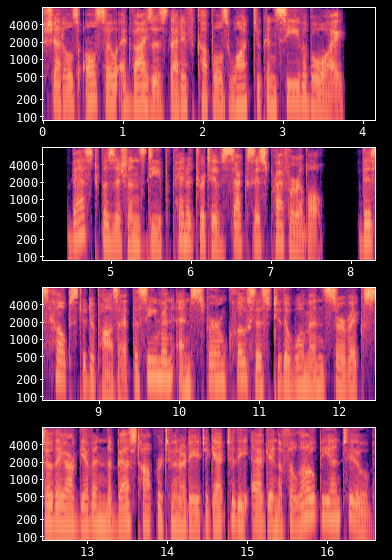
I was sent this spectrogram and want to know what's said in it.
Shettles also advises that if couples want to conceive a boy, best positions deep penetrative sex is preferable. This helps to deposit the semen and sperm closest to the woman's cervix so they are given the best opportunity to get to the egg in the fallopian tube.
